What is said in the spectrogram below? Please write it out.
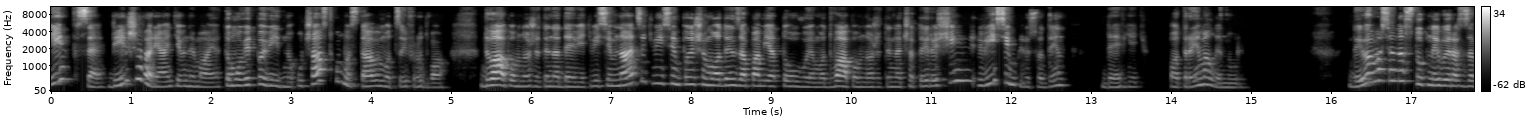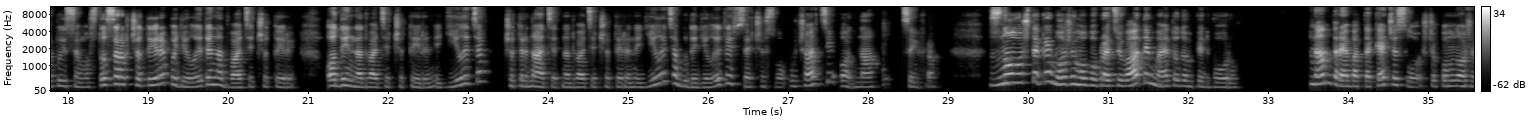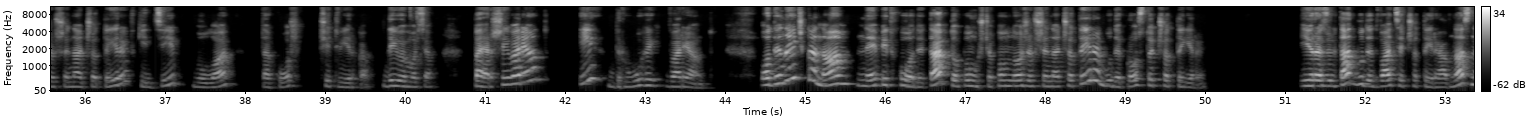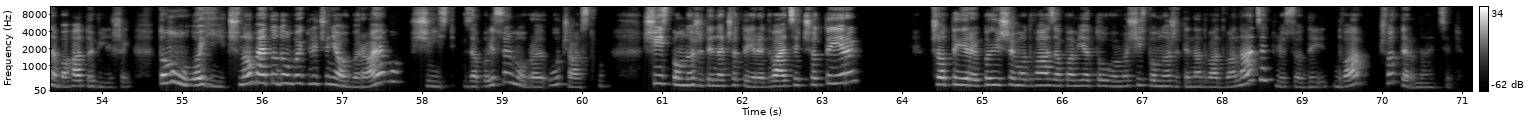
І все, більше варіантів немає. Тому, відповідно, у частку ми ставимо цифру 2. 2 помножити на 9 – 18, 8 пишемо, 1 запам'ятовуємо, 2 помножити на 4 – 8 плюс 1 – 9. Отримали 0. Дивимося наступний вираз, записуємо. 144 поділити на 24. 1 на 24 не ділиться, 14 на 24 не ділиться, буде ділитись все число. У частці одна цифра. Знову ж таки, можемо попрацювати методом підбору. Нам треба таке число, що помноживши на 4, в кінці була також четвірка. Дивимося перший варіант і другий варіант. Одиничка нам не підходить, так? Тому що помноживши на 4, буде просто 4. І результат буде 24, а в нас набагато більший. Тому логічно методом виключення обираємо 6. Записуємо в ре- у частку. 6 помножити на 4 – 24. 4 пишемо, 2 запам'ятовуємо. 6 помножити на 2 – 12, плюс 1, 2 – 14.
